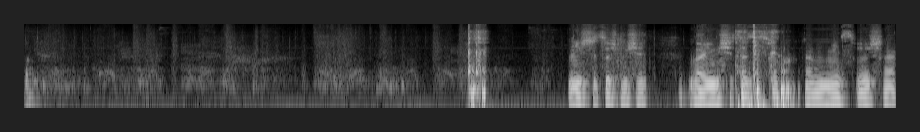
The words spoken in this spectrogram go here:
Dobra. Jeszcze coś mi się... Wali mi się coś ze słuchawkami, nie słyszę.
